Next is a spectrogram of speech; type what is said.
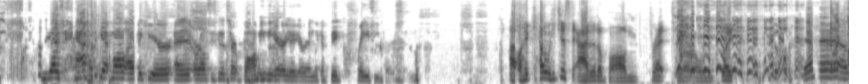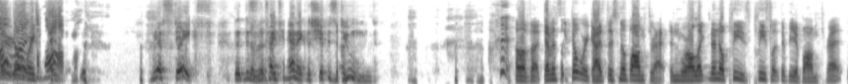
you guys have to get maul out of here and, or else he's going to start bombing the area you're in like a big crazy person I like how we just added a bomb threat to our own. Like, Yeah, yeah, yeah, oh, don't worry, the bomb. we have stakes. The, this is the Titanic. The ship is doomed. I love that. Devin's like, "Don't worry, guys. There's no bomb threat," and we're all like, "No, no, please, please let there be a bomb threat."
